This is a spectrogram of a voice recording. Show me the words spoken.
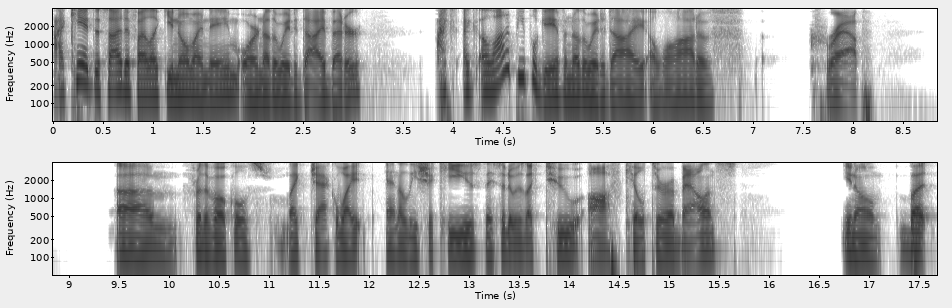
I can't decide if I like You Know My Name or Another Way to Die better. I, I, a lot of people gave Another Way to Die a lot of crap um, for the vocals, like Jack White and Alicia Keys. They said it was like too off kilter a balance, you know. But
